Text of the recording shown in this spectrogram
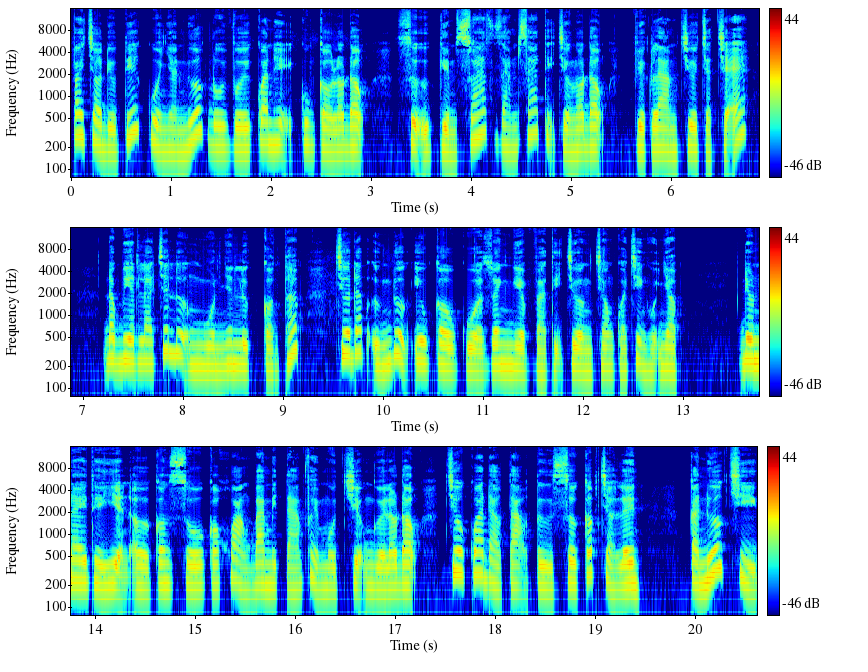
vai trò điều tiết của nhà nước đối với quan hệ cung cầu lao động, sự kiểm soát, giám sát thị trường lao động, việc làm chưa chặt chẽ, đặc biệt là chất lượng nguồn nhân lực còn thấp, chưa đáp ứng được yêu cầu của doanh nghiệp và thị trường trong quá trình hội nhập. Điều này thể hiện ở con số có khoảng 38,1 triệu người lao động chưa qua đào tạo từ sơ cấp trở lên. Cả nước chỉ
